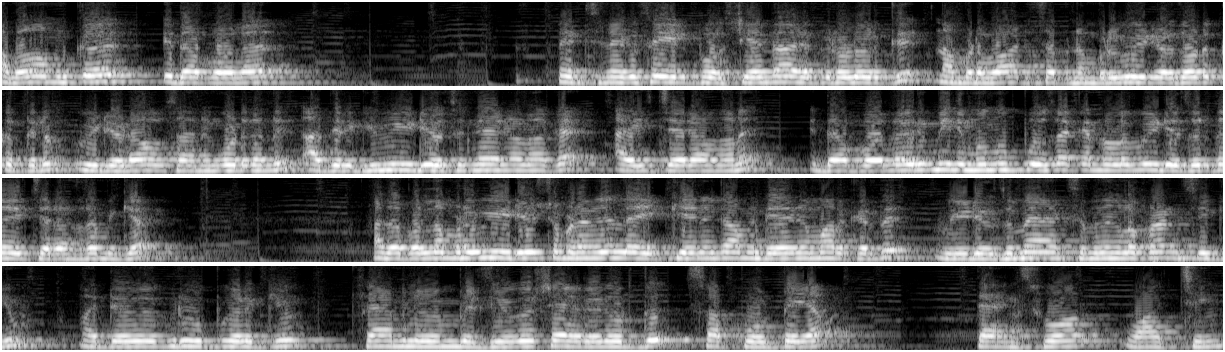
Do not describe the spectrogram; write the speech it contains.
അപ്പോൾ നമുക്ക് ഇതേപോലെ പെറ്റ്സിനൊക്കെ സെയിൽ പോസ്റ്റ് ചെയ്യാൻ താല്പര്യമുള്ളവർക്ക് നമ്മുടെ വാട്സാപ്പ് നമ്പർ വീഡിയോ തുടക്കത്തിലും വീഡിയോയുടെ അവസാനം കൊടുത്തിട്ടുണ്ട്. അതിലേക്ക് വീഡിയോസും കാര്യങ്ങളൊക്കെ അയച്ചു തരാവുന്നതാണ്. ഇതേപോലെ ഒരു മിനിമം മുപ്പത് സെക്കൻഡുള്ള വീഡിയോസ് എടുത്ത് അയച്ചു തരാൻ ശ്രമിക്കാം. അതേപോലെ നമ്മുടെ വീഡിയോ ഇഷ്ടപ്പെടുകയാണെങ്കിൽ ലൈക്ക് ചെയ്യാനും കമന്റ് ചെയ്യാനും മറക്കരുത്. വീഡിയോസ് മാക്സിമം നിങ്ങളുടെ ഫ്രണ്ട്സിലേക്കും മറ്റ് ഗ്രൂപ്പുകളിലേക്കും ഫാമിലി മെമ്പേഴ്സിലേക്കും ഷെയർ ചെയ്ത് കൊടുത്ത് സപ്പോർട്ട് ചെയ്യാം. താങ്ക്സ് ഫോർ വാച്ചിങ്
